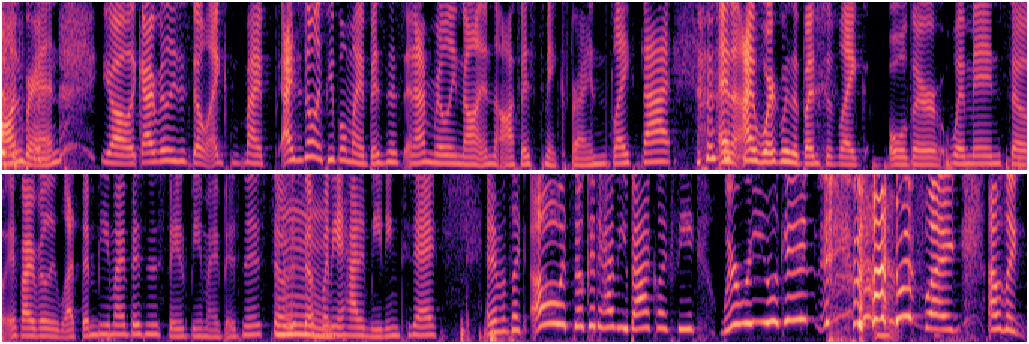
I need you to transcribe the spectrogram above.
on brand. Y'all, like I really just don't like my I just don't like people in my business and I'm really not in the office to make friends like that. and I work with a bunch of like older women, so if I really let them be my business, they would be my business. So mm. it was so funny I had a meeting today and everyone's like, "Oh, it's so good to have you back, Lexi." Where were you again? I was like, I was like,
